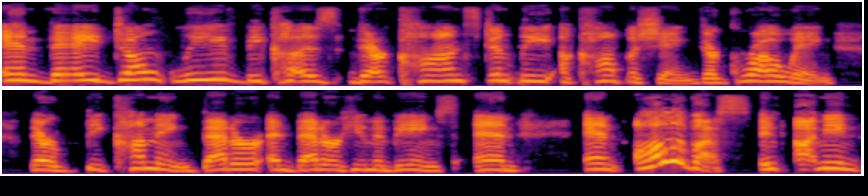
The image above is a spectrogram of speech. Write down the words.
and they don't leave because they're constantly accomplishing they're growing they're becoming better and better human beings and and all of us and i mean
